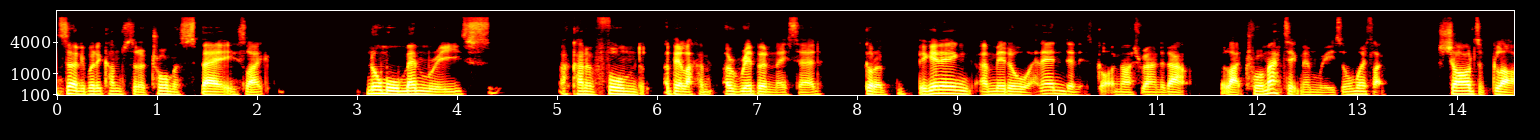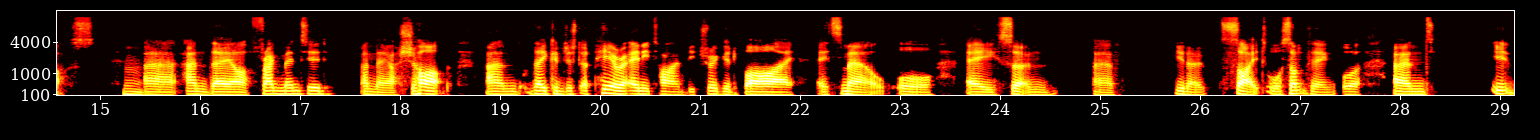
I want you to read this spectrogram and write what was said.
certainly when it comes to the trauma space, like normal memories are kind of formed a bit like a, a ribbon, they said. It's got a beginning, a middle, an end, and it's got a nice rounded out. But like traumatic memories are almost like shards of glass, Hmm. uh, and they are fragmented and they are sharp, and they can just appear at any time, be triggered by a smell or a certain, uh, you know, sight or something, or and it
